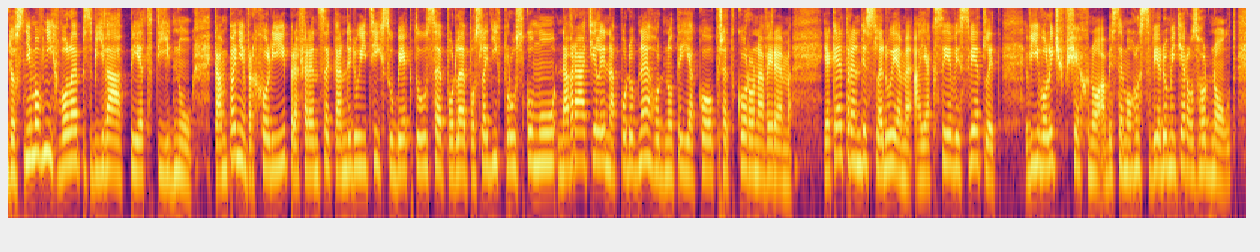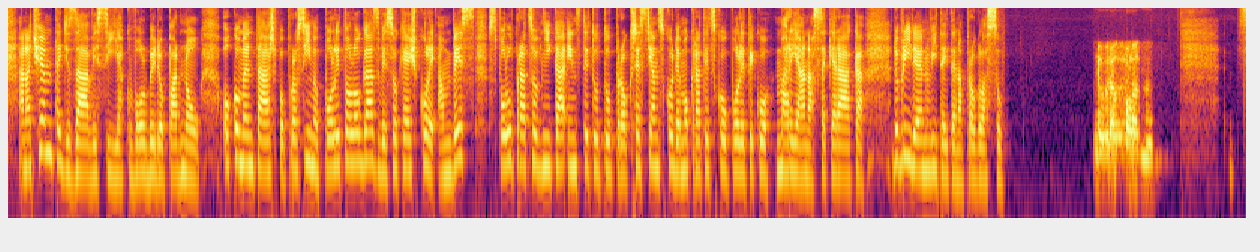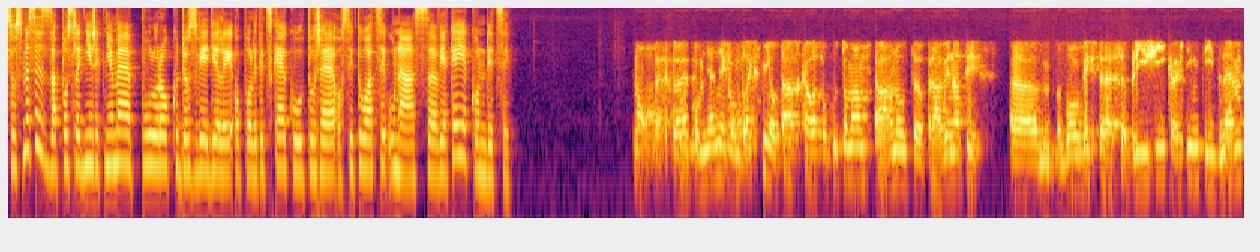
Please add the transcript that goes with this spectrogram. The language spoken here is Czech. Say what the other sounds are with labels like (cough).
Do sněmovních voleb zbývá pět týdnů. Kampaně vrcholí, preference kandidujících subjektů se podle posledních průzkumů navrátily na podobné hodnoty jako před koronavirem. Jaké trendy sledujeme a jak si je vysvětlit? Ví volič všechno, aby se mohl svědomitě rozhodnout. A na čem teď závisí, jak volby dopadnou? O komentář poprosím politologa z Vysoké školy Ambis, spolupracovníka Institutu pro křesťansko-demokratickou politiku Mariana Sekeráka. Dobrý den, vítejte na Proglasu. Dobré odpoledne. Co jsme se za poslední, řekněme, půl rok dozvěděli o politické kultuře, o situaci u nás? V jaké je kondici? No, tak to je poměrně komplexní otázka, ale pokud to mám vtáhnout právě na ty uh, volby, které se blíží každým týdnem,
